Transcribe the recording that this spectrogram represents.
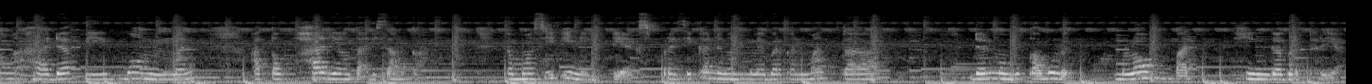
menghadapi momen atau hal yang tak disangka. Emosi ini diekspresikan dengan melebarkan mata, dan membuka mulut, melompat hingga berteriak.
